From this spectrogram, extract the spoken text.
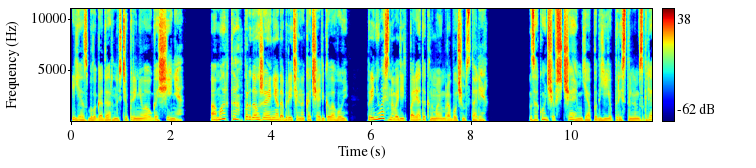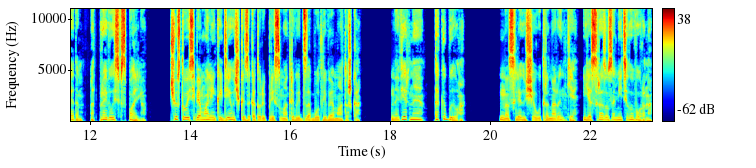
Я с благодарностью приняла угощение, а Марта, продолжая неодобрительно качать головой, принялась наводить порядок на моем рабочем столе. Закончив с чаем, я под ее пристальным взглядом отправилась в спальню, чувствуя себя маленькой девочкой, за которой присматривает заботливая матушка. Наверное, так и было. На следующее утро на рынке я сразу заметила воронов.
